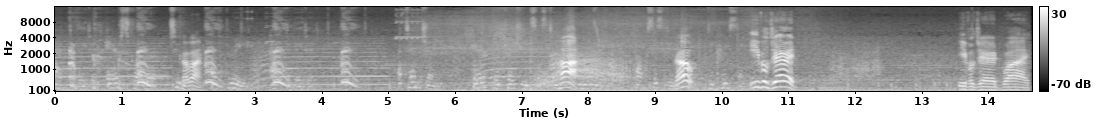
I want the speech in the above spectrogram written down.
activated. Air scrubber two Come on. of three activated. Attention. Air filtration system. Ha! Toxicity No. decreasing. Evil Jared. Evil Jared, why?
